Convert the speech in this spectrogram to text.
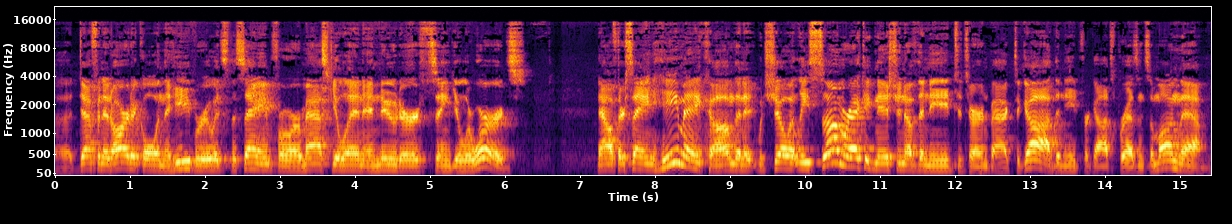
uh, definite article in the Hebrew, it's the same for masculine and neuter singular words. Now, if they're saying he may come, then it would show at least some recognition of the need to turn back to God, the need for God's presence among them.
